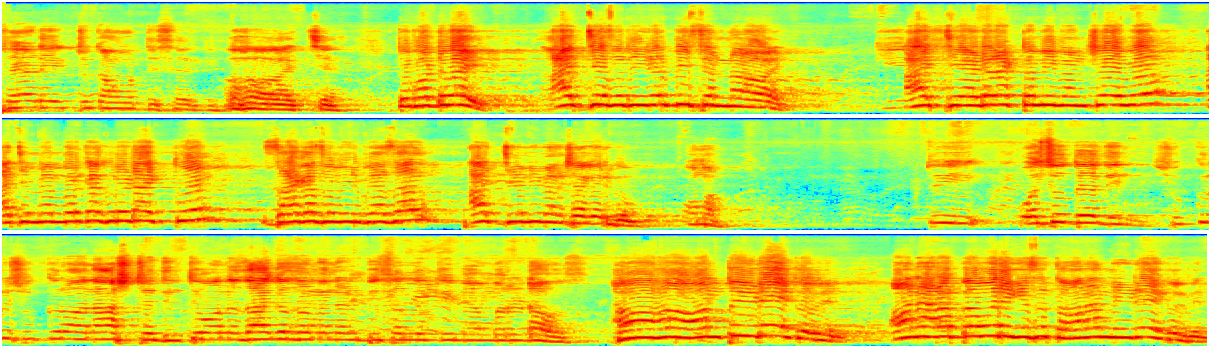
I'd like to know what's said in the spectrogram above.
ফ্যাড একটু কামড় দিছে আর কি। ও আচ্ছা। তো বটু ভাই আজ যে যদি এটার বিচার না হয় আজ যে এটার একটা মীমাংসা হইব আজ মেম্বার কাকুরে ডাকুন জায়গা জমির বেজাল আজ যে মীমাংসা করব। ওমা তুই ওইসব দে দিন শুক্র শুক্র অনে আসতে দিন তুই অনে জায়গা জমিনের বিচার তুই মেম্বারে ডাউস হ্যাঁ হ্যাঁ অন তো এটাই করবেন। অন আরব্বা মরে গেছে তখন আপনি এটাই করবেন।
